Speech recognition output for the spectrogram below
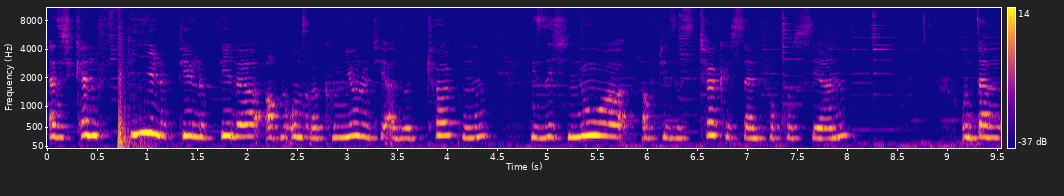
Also ich kenne viele, viele, viele, auch in unserer Community, also Türken, die sich nur auf dieses Türkischsein fokussieren. Und dann,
